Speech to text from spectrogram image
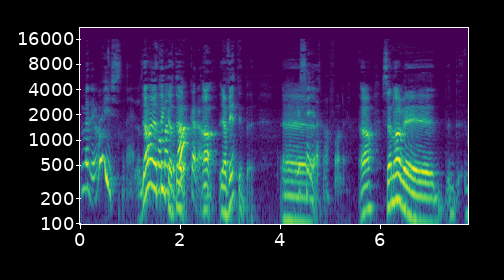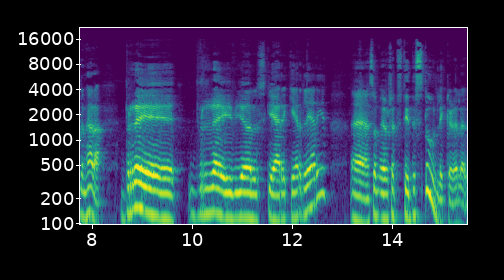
Men det var ju snällt. Ja, jag får man att tillbaka det, dem? ja, Jag vet inte. Vi Eh, säger att man får det. Ja, sen har vi den här Bre... Breivjölskjärkerleri eh, Som översätts till The Spoon Licker eller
